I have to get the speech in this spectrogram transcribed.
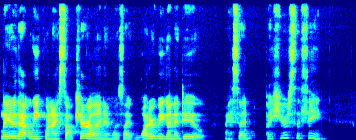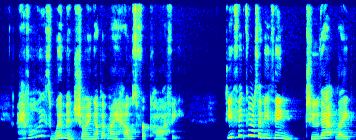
later that week, when I saw Carolyn and was like, What are we going to do? I said, But here's the thing I have all these women showing up at my house for coffee. Do you think there's anything to that? Like,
